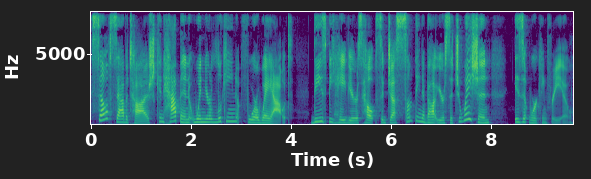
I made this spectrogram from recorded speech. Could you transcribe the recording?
Self sabotage can happen when you're looking for a way out. These behaviors help suggest something about your situation isn't working for you.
